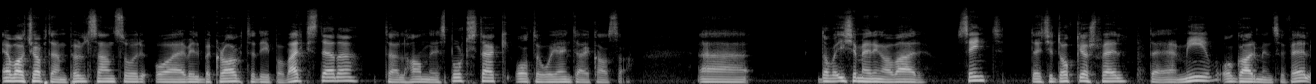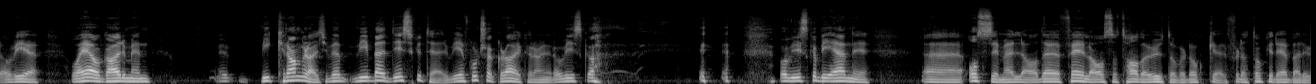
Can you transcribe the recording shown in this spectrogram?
Jeg var kjøpte en pulssensor, og jeg vil beklage til de på verkstedet, til han i Sportstech og til hun jenta i kassa. Eh, det var ikke meninga å være sint. Det er ikke deres feil, det er min og Garmin sin feil. Og, vi er, og jeg og Garmin vi krangler ikke, vi, vi bare diskuterer. Vi er fortsatt glad i hverandre, og vi skal og vi skal bli enige eh, oss imellom, og det er feil av oss å ta det ut over dere, for at dere er bare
